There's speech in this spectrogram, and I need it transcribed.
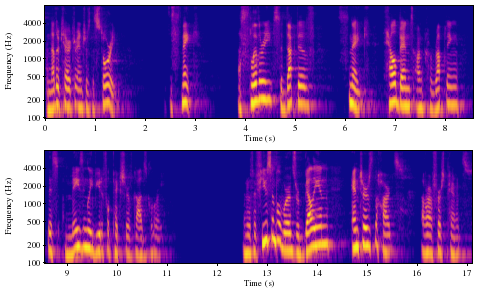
another character enters the story. It's a snake, a slithery, seductive snake, hell bent on corrupting this amazingly beautiful picture of God's glory. And with a few simple words, rebellion enters the hearts of our first parents.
